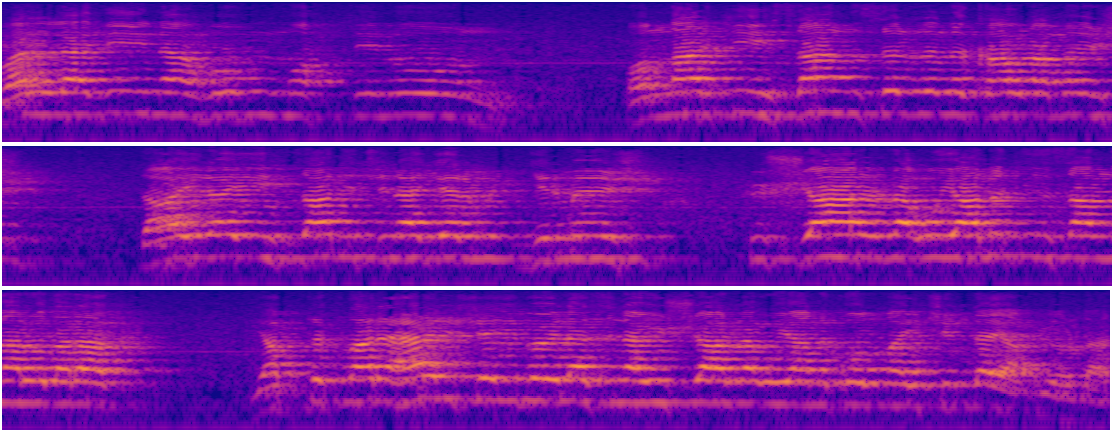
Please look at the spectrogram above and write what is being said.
وَالَّذ۪ينَ هُمْ مُحْسِنُونَ Onlar ki ihsan sırrını kavramış, daire-i ihsan içine girmiş, hüşyar ve uyanık insanlar olarak yaptıkları her şeyi böylesine hüşyar ve uyanık olma içinde yapıyorlar.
